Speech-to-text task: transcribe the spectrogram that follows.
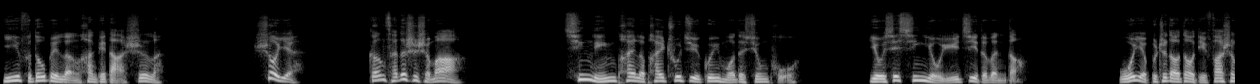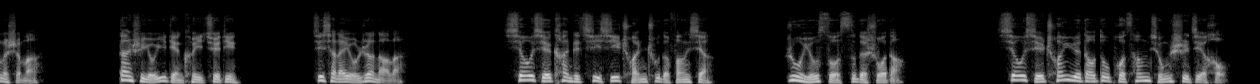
衣服都被冷汗给打湿了。少爷，刚才的是什么啊？青灵拍了拍出具规模的胸脯，有些心有余悸的问道。我也不知道到底发生了什么，但是有一点可以确定，接下来有热闹了。萧邪看着气息传出的方向，若有所思的说道：“萧邪穿越到斗破苍穹世界后，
